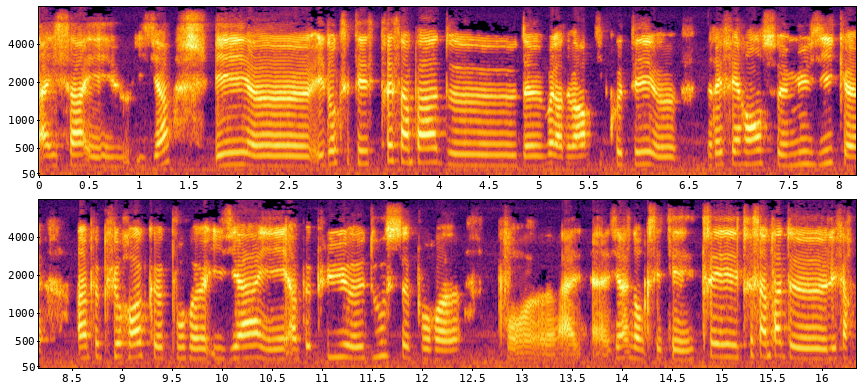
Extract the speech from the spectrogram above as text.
Aïssa et Isia. Et, euh, et donc, c'était très sympa de, de voilà d'avoir un petit côté euh, référence musique un peu plus rock pour Isia et un peu plus douce pour pour Aïssa. Donc, c'était très très sympa de les faire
